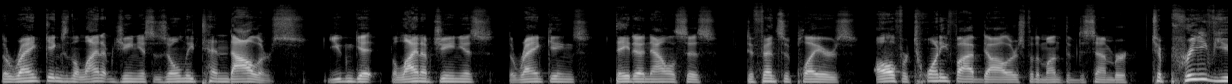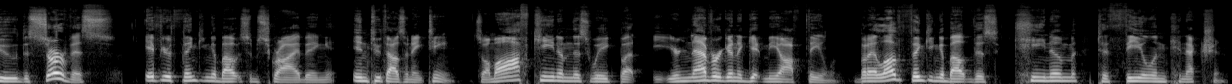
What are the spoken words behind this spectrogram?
the rankings and the lineup genius is only $10. You can get the lineup genius, the rankings, data analysis, defensive players, all for $25 for the month of December to preview the service if you're thinking about subscribing in 2018. So I'm off Keenum this week, but you're never going to get me off Thielen. But I love thinking about this Keenum to Thielen connection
